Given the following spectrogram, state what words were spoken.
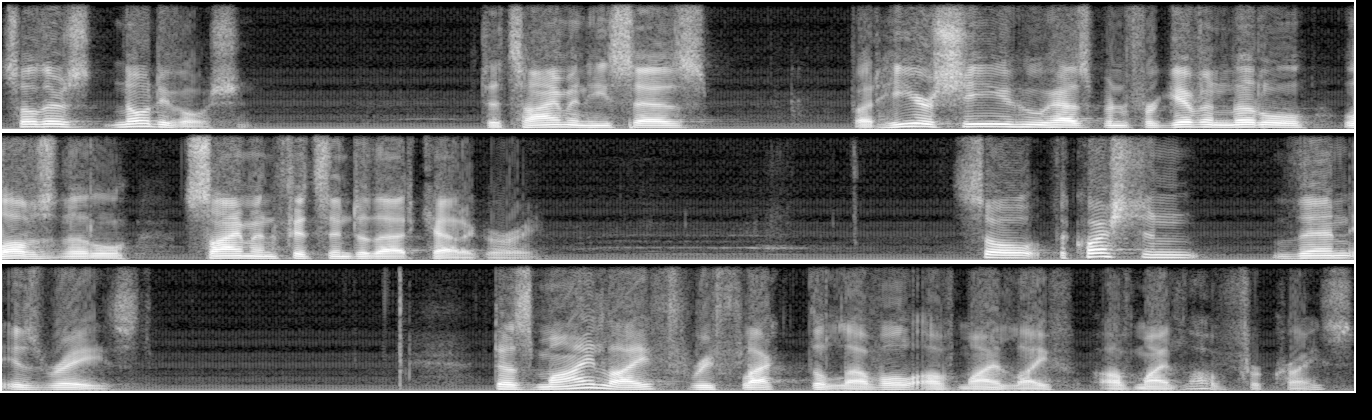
So there's no devotion. To Simon, he says, But he or she who has been forgiven little loves little. Simon fits into that category. So the question then is raised does my life reflect the level of my life of my love for Christ?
